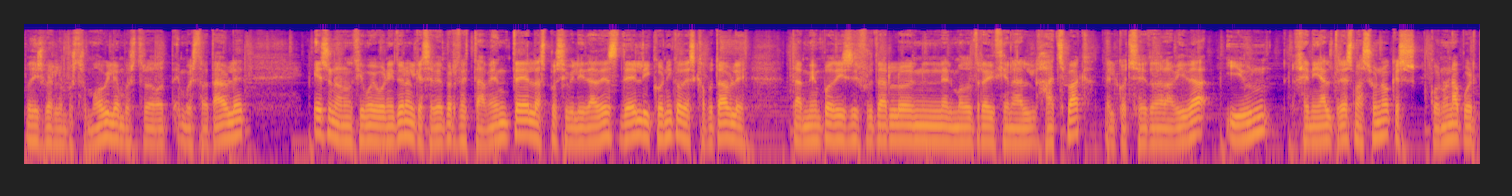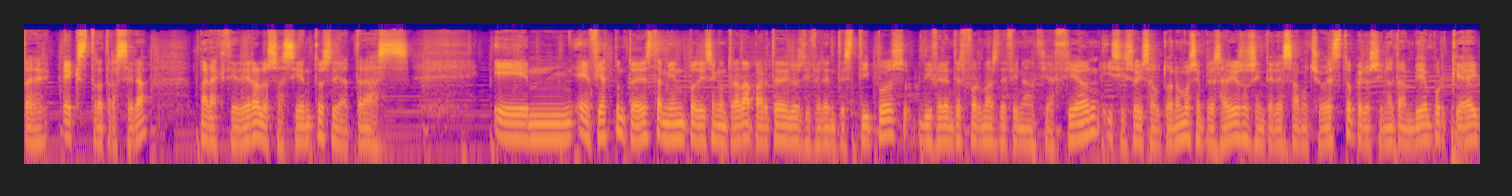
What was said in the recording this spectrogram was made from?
podéis verlo en vuestro móvil, en, vuestro, en vuestra tablet. Es un anuncio muy bonito en el que se ve perfectamente las posibilidades del icónico descapotable. También podéis disfrutarlo en el modo tradicional hatchback, el coche de toda la vida, y un genial 3 más 1 que es con una puerta extra trasera para acceder a los asientos de atrás. Eh, en Fiat.es también podéis encontrar, aparte de los diferentes tipos, diferentes formas de financiación y si sois autónomos, empresarios, os interesa mucho esto, pero si no también porque hay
